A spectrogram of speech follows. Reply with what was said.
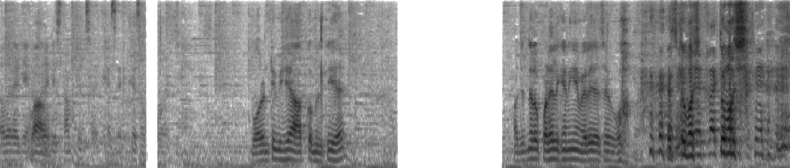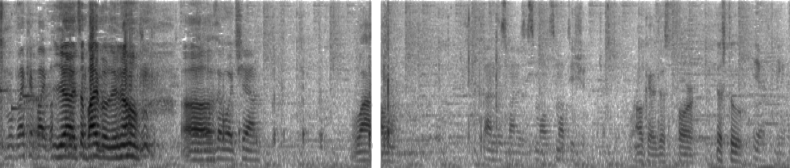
already Wow. already stamped it, so it has a, it has a warranty. Warranty भी है आपको मिलती है और जितने लोग पढ़े लिखे नहीं है मेरे जैसे वो it's too much too much Look like a Bible. या it's a Bible you know of the watch, yeah. Wow And this one is a small small tissue just for okay yeah to clean it.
